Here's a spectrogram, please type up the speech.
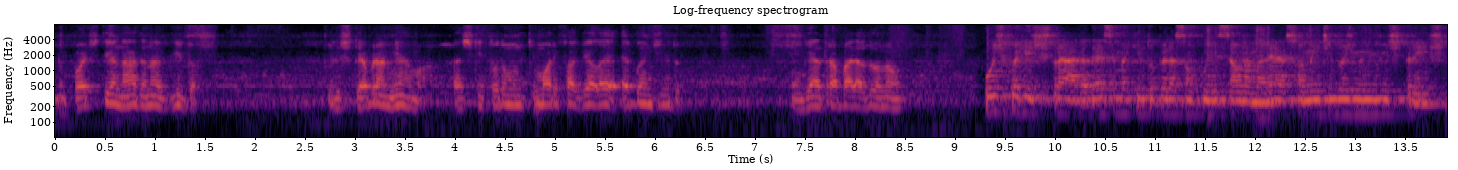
não pode ter nada na vida. Eles quebram mesmo. Acho que todo mundo que mora em favela é, é bandido. Ninguém é trabalhador, não. Hoje foi registrada a 15ª Operação Policial na Maré somente em 2023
